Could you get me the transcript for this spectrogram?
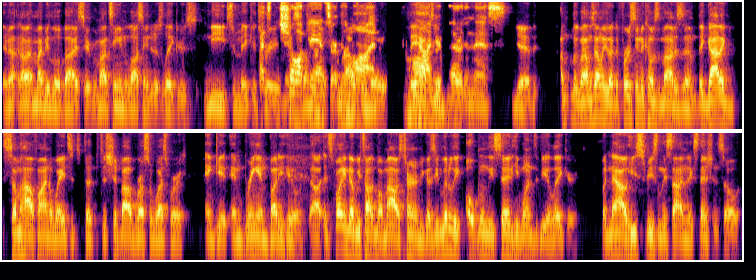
and I, might be a little biased here, but my team, the Los Angeles Lakers, need to make a That's trade. Chalk somehow, answer. Come on, Come they on, to, you're better than this. Yeah, I'm, look, I'm telling you, like the first thing that comes to mind is them. They got to somehow find a way to, to, to ship out Russell Westbrook and get and bring in Buddy Hield. Uh, it's funny that we talked about Miles Turner because he literally openly said he wanted to be a Laker, but now he's recently signed an extension. So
